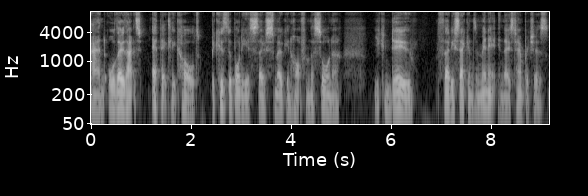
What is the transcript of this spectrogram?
and although that's epically cold, because the body is so smoking hot from the sauna, you can do 30 seconds a minute in those temperatures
